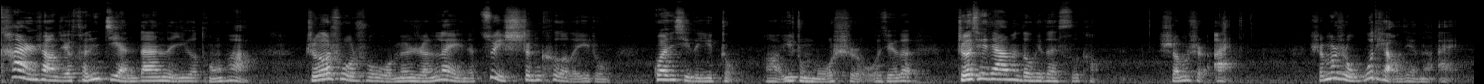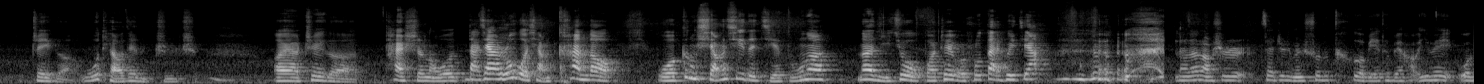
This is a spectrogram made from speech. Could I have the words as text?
看上去很简单的一个童话，折射出我们人类呢最深刻的一种关系的一种啊一种模式。我觉得哲学家们都会在思考，什么是爱，什么是无条件的爱，这个无条件的支持。哎呀，这个。太深了，我大家如果想看到我更详细的解读呢，那你就把这本书带回家。兰兰老师在这里面说的特别特别好，因为我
